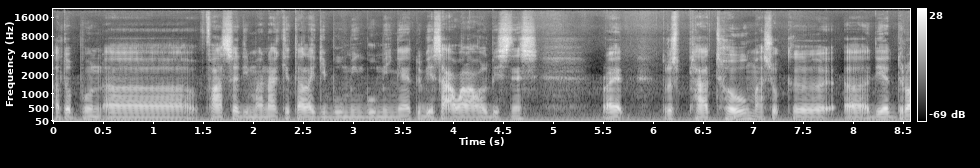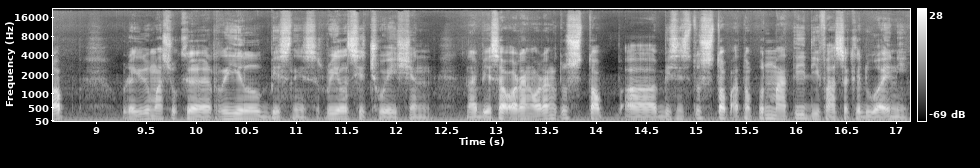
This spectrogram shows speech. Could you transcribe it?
ataupun uh, fase di mana kita lagi booming boomingnya itu biasa awal-awal bisnis, right? Terus plateau masuk ke uh, dia drop, udah gitu masuk ke real business, real situation. Nah biasa orang-orang tuh stop uh, bisnis itu stop ataupun mati di fase kedua ini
